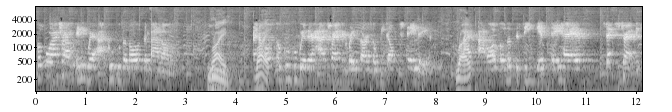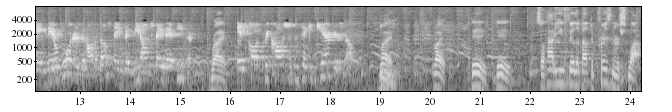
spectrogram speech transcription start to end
Before I travel anywhere, I Google the laws and bylaws. right, And right, I also Google where their high traffic rates are so we don't stay there. right, I, I also look to see if they have sex trafficking near waters and all of those things, and we don't stay there either. right, It's called precautions and taking care of yourself. right, right. Dig, dig. So, how do you feel about the prisoner swap?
